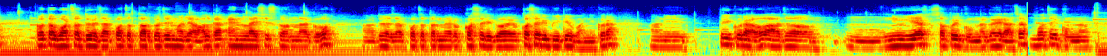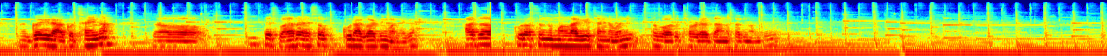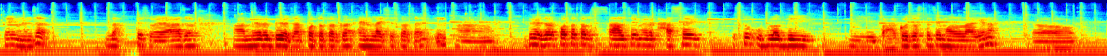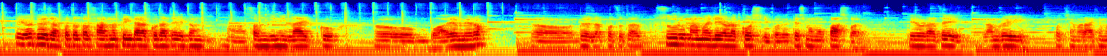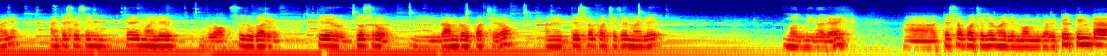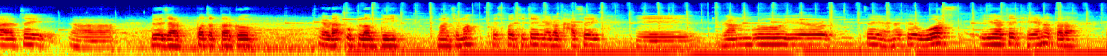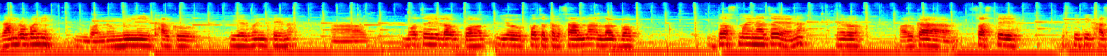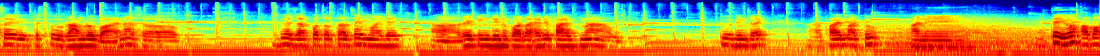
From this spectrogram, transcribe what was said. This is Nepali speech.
गत वर्ष दुई हजार पचहत्तरको चाहिँ मैले हल्का एनालाइसिस गर्न लागेको हो। दुई हजार पचहत्तर मेरो कसरी गयो कसरी बित्यो भन्ने कुरा। अनि त्यही कुरा हो आज न्यु इयर सबै घुम्न गइरहेछ। म चाहिँ घुम्न गइरहेको छैन र त्यस भएर यसो कुरा गरिदिउँ भनेको। आज कुरा सुन्नु मन लागेको छैन भने तपाईँहरू छोडेर जान सक्नुहुन्छ। है त्यही हुनुहुन्छ। ल त्यसो भए आज मेरो दुई हजार पचहत्तरको एनालाइसिस गर्छ है। दुई हजार पचहत्तर साल चाहिँ मेरो खासै यस्तो उपलब्धि भएको जस्तो चाहिँ मलाई लागेन। त्यही हो दुई हजार पचहत्तर सालमा तिनवटा कुरा चाहिँ एकदम सम्झिने लायकको भयो मेरो। दुई हजार पचहत्तर सुरुमा मैले एउटा कोर्स लिएको थिएँ त्यसमा म पास भयो। त्यो एउटा चाहिँ राम्रै पक्षमा राखेँ मैले। अनि त्यसपछि चाहिँ मैले भ्लग सुरु गरेँ त्यो दोस्रो राम्रो पक्ष हो। अनि तेस्रो पक्ष चाहिँ मैले मग्नी गरेँ है। तेस्रो पक्ष चाहिँ मैले मग्नी गरेँ। त्यो तिनवटा चाहिँ दुई हजार पचहत्तरको एउटा उपलब्धि मान्छु म। त्यसपछि चाहिँ मेरो खासै राम्रो इयर चाहिँ होइन त्यो वर्स इयर चाहिँ थिएन तर राम्रो पनि भन्नु मिल्ने खालको इयर पनि थिएन। म चाहिँ लगभग यो पचहत्तर सालमा लगभग दस महिना चाहिँ होइन मेरो हल्का स्वास्थ्य स्थिति खासै त्यस्तो राम्रो भएन दुई हजार पचहत्तर चाहिँ मैले रेटिङ दिनु पर्दाखेरि फाइभमा टू दिन्छ है। फाइभमा टू अनि त्यही हो। अब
